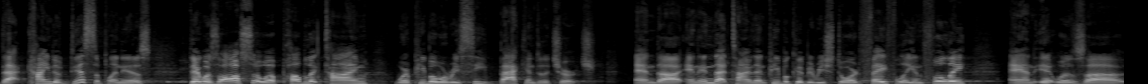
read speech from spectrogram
that kind of discipline is there was also a public time where people were received back into the church. And, uh, and in that time, then people could be restored faithfully and fully. And it was, uh,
